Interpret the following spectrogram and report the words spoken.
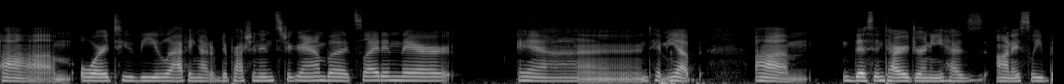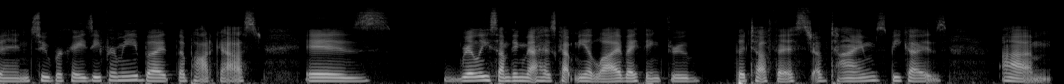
um, or to the Laughing Out of Depression Instagram, but slide in there and hit me up. Um, this entire journey has honestly been super crazy for me, but the podcast is really something that has kept me alive, I think, through the toughest of times because um,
